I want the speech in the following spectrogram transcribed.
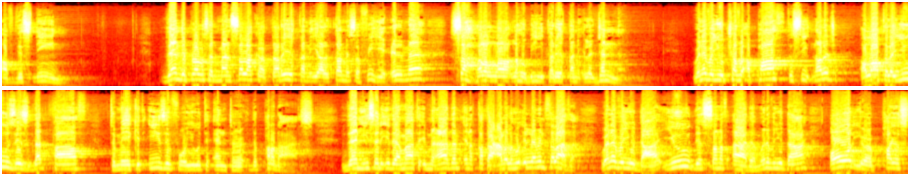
of this deen then the prophet said man salaka tariqan yaltamis fihi ilma sahhala lahu bihi tariqan ila jannah whenever you travel a path to seek knowledge allah ta'ala uses that path to make it easy for you to enter the paradise. Then he said, إِذَا مَاتَ إِبْنُ آدَمْ إِنْقَطَعَ عَمَلُهُ إِلَّا مِنْ ثَلَاثَةٍ Whenever you die, you, the son of Adam, whenever you die, all your pious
